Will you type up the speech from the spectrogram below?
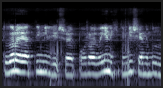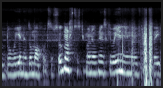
то зараз я тим більше поважаю воєнних і тим більше я не буду до воєнних домахуватися. Все одно, що це типу, не українські воєнні, навіть цей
